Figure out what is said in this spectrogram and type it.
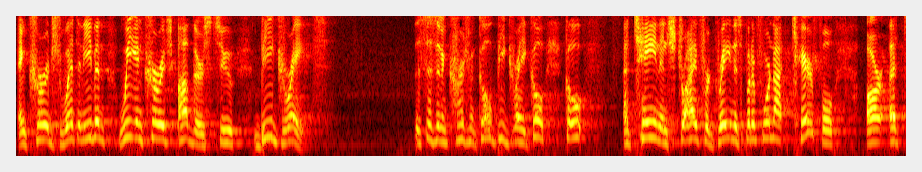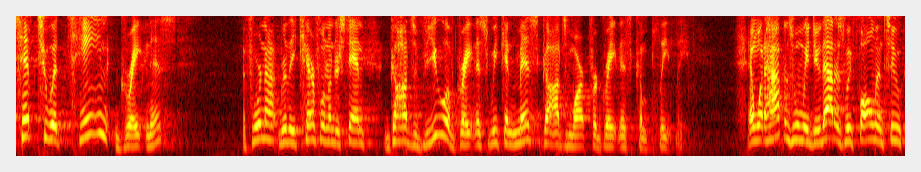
encouraged with, and even we encourage others to be great. This is an encouragement. Go be great. Go, go attain and strive for greatness. But if we're not careful, our attempt to attain greatness, if we're not really careful and understand God's view of greatness, we can miss God's mark for greatness completely. And what happens when we do that is we fall into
